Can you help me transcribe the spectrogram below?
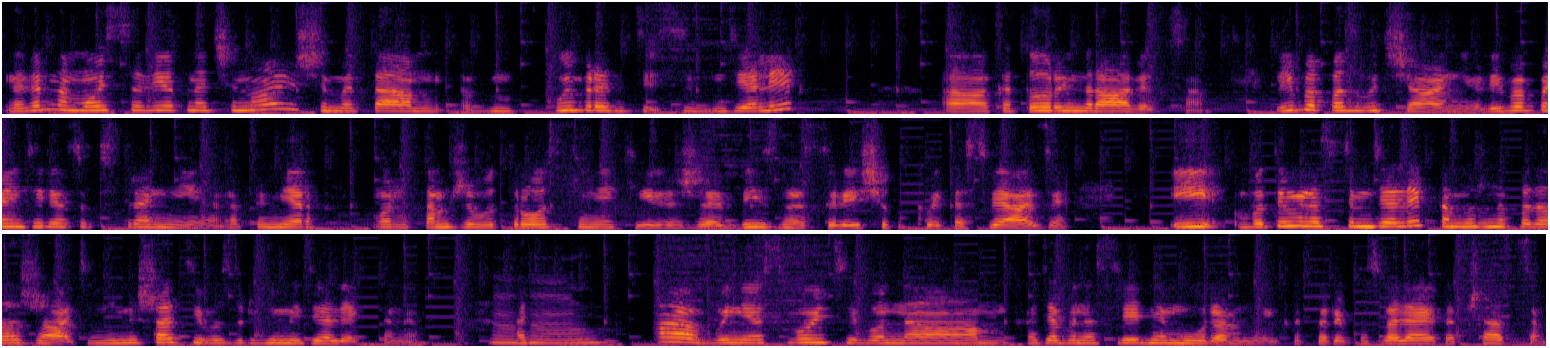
Наверное, мой совет начинающим – это выбрать диалект, а, который нравится либо по звучанию, либо по интересу к стране. Например, может, там живут родственники или же бизнес, или еще какой-то связи. И вот именно с этим диалектом нужно продолжать, не мешать его с другими диалектами. Mm-hmm. А вы не освоите его на хотя бы на среднем уровне, который позволяет общаться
